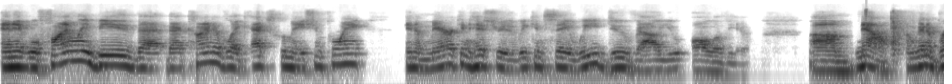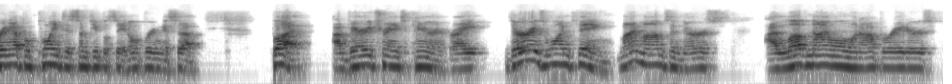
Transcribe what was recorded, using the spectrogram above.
And it will finally be that that kind of like exclamation point in american history that we can say we do value all of you. Um, now i'm going to bring up a point that some people say don't bring this up. But i'm very transparent right? There is one thing. My mom's a nurse. I love 911 operators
